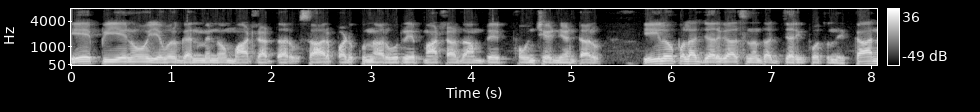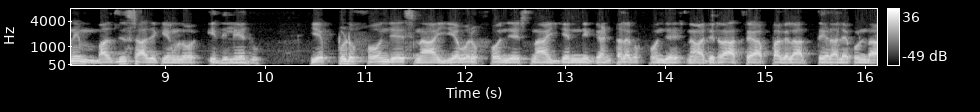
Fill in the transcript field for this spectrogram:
ఏ పిఏనో ఎవరు గన్మెన్నో మాట్లాడతారు. సార్ పడుకున్నారు రేపు మాట్లాడదాం రేపు ఫోన్ చేయండి అంటారు. ఈ లోపల జరగాల్సినంత జరిగిపోతుంది. కానీ మజ్లిస్ రాజకీయంలో ఇది లేదు. ఎప్పుడు ఫోన్ చేసినా ఎవరు ఫోన్ చేసినా ఎన్ని గంటలకు ఫోన్ చేసినా అది రాత్రి అప్పగల తేడా లేకుండా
